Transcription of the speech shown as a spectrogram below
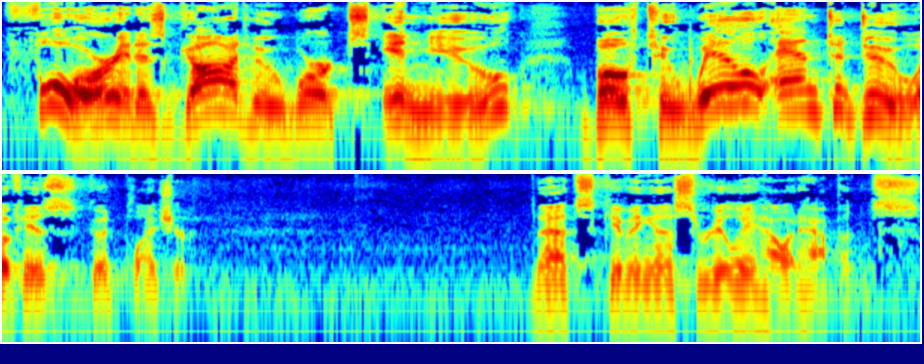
for it is God who works in you both to will and to do of His good pleasure. That's giving us really how it happens.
